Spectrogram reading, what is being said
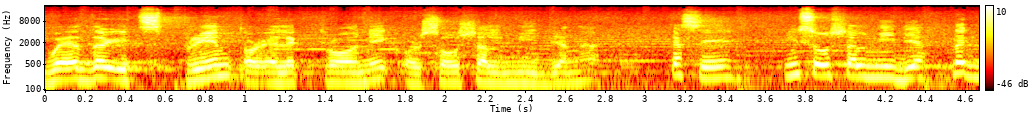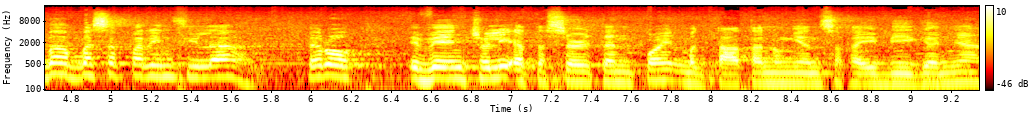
Whether it's print or electronic or social media nga. Kasi yung social media, nagbabasa pa rin sila. Pero eventually at a certain point, magtatanong yan sa kaibigan niya,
